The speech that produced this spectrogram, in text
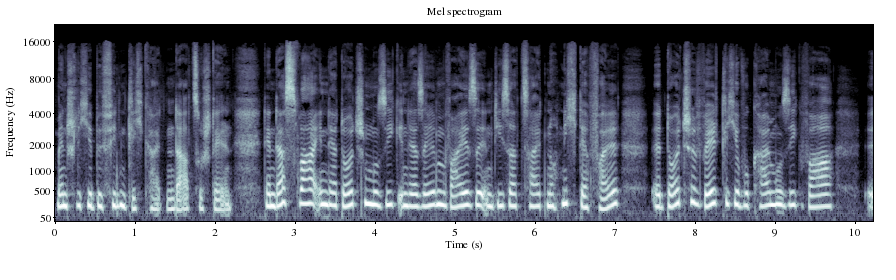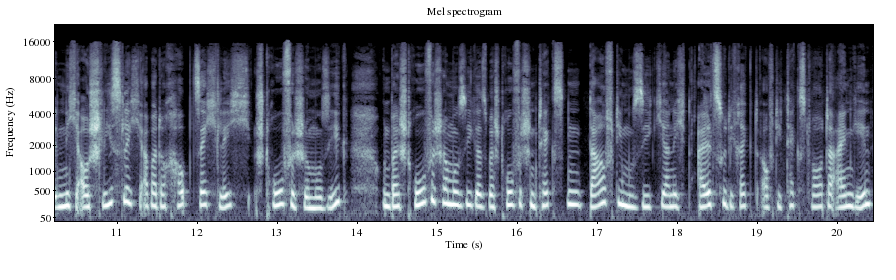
menschliche Befindlichkeiten darzustellen. Denn das war in der deutschen Musik in derselben Weise in dieser Zeit noch nicht der Fall. Äh, deutsche weltliche Vokalmusik war nicht ausschließlich, aber doch hauptsächlich strophische Musik. Und bei strophischer Musik, also bei strophischen Texten, darf die Musik ja nicht allzu direkt auf die Textworte eingehen,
